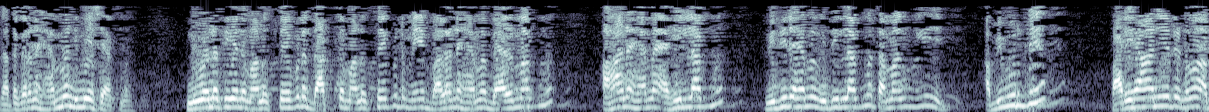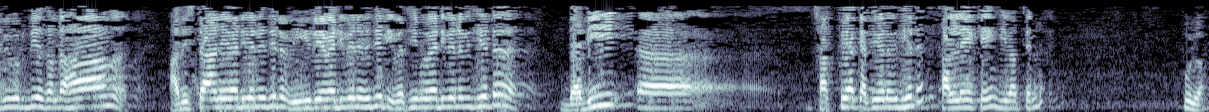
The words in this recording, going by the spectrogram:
ගත කරන හැම නිමේෂයක්ම නුවණ තියෙන මිනිස්සෙකුට, දක්ෂ මිනිස්සෙකුට මේ බලන හැම බැල්මක්ම, අහන හැම ඇහිල්ලක්ම, විදින හැම විදිල්ලක්ම තමන්ගේ අභිවෘද්ධිය පරිහානියට නොව අභිවෘද්ධිය සඳහාම අදිෂ්ඨානය වැඩි වෙන විදිහට, වීරිය වැඩි වෙන විදිහට, ඉවසීම වැඩි වෙන විදිහට දැඩි ශක්තියක් ඇති වෙන විදිහට සල්ලේකයෙන් ජීවත් වෙන්න පුළුවන්.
